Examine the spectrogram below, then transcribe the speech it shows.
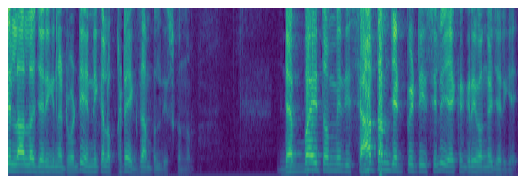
జిల్లాలో జరిగినటువంటి ఎన్నికలు ఒక్కటే ఎగ్జాంపుల్ తీసుకుందాం. డెబ్బై తొమ్మిది శాతం జెడ్పీటీసీలు ఏకగ్రీవంగా జరిగాయి.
